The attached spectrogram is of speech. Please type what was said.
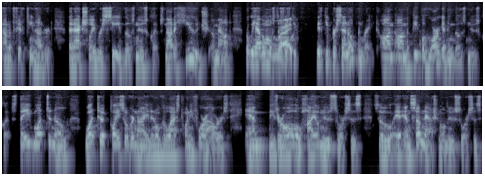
out of 1,500 that actually receive those news clips. Not a huge amount, but we have almost right. a 50, percent open rate on, on the people who are getting those news clips. They want to know what took place overnight and over the last 24 hours and these are all Ohio news sources. So and some national news sources.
